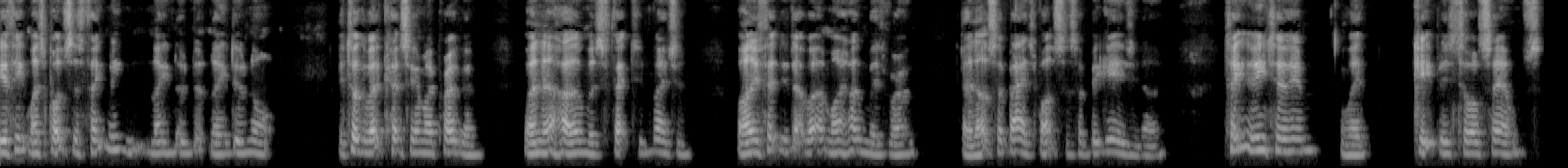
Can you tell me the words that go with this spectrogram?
you think my sponsors fake me? They do, they do not. They talk about cancelling my program. When at home was affected, imagine. Well, affected at my home is, bro. They're not so bad. Sponsors have big ears, you know. Take me to him and we'll keep this to ourselves.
